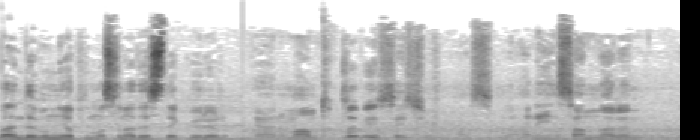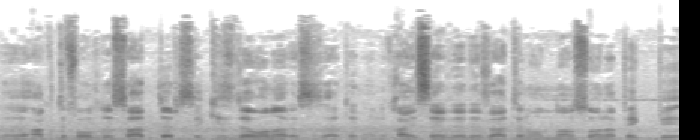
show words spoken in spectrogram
ben de bunun yapılmasına destek veriyorum. Yani mantıklı bir seçim aslında. Hani insanların e, aktif olduğu saatler 8'de 10 arası zaten. Hani Kayseri'de de zaten ondan sonra pek bir e,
